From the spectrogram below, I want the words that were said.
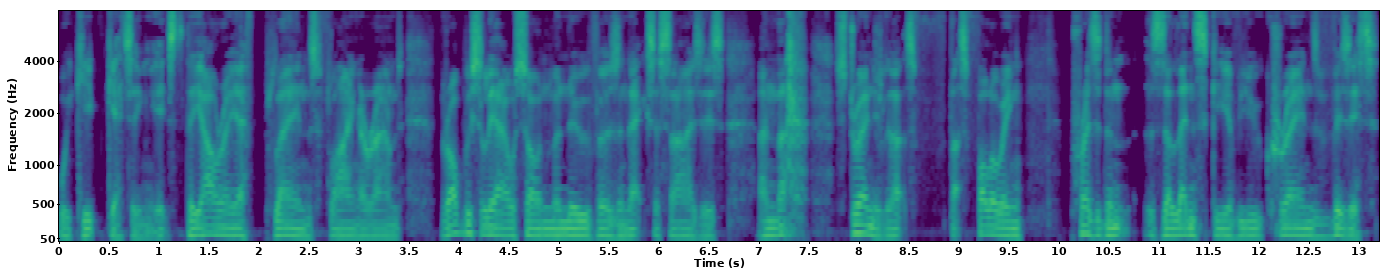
we keep getting. It's the RAF planes flying around. They're obviously out on maneuvers and exercises. And that, strangely, that's, that's following President Zelensky of Ukraine's visit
